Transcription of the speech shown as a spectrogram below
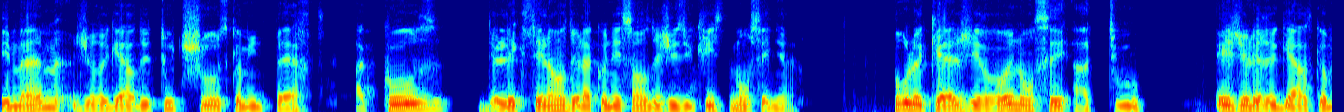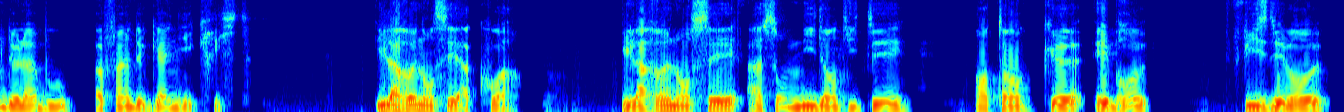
Et même je regarde toute chose comme une perte à cause de l'excellence de la connaissance de Jésus-Christ mon Seigneur, pour lequel j'ai renoncé à tout et je les regarde comme de la boue afin de gagner Christ. Il a renoncé à quoi? Il a renoncé à son identité en tant qu'hébreu, fils d'hébreu,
